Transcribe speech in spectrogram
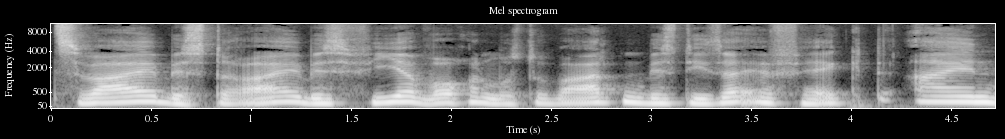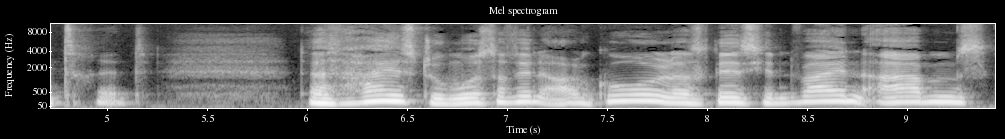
zwei bis drei bis vier Wochen musst du warten, bis dieser Effekt eintritt. Das heißt, du musst auf den Alkohol, das Gläschen Wein abends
